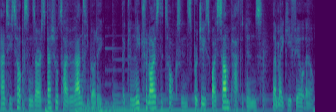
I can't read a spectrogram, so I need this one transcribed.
Antitoxins are a special type of antibody that can neutralise the toxins produced by some pathogens that make you feel ill.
